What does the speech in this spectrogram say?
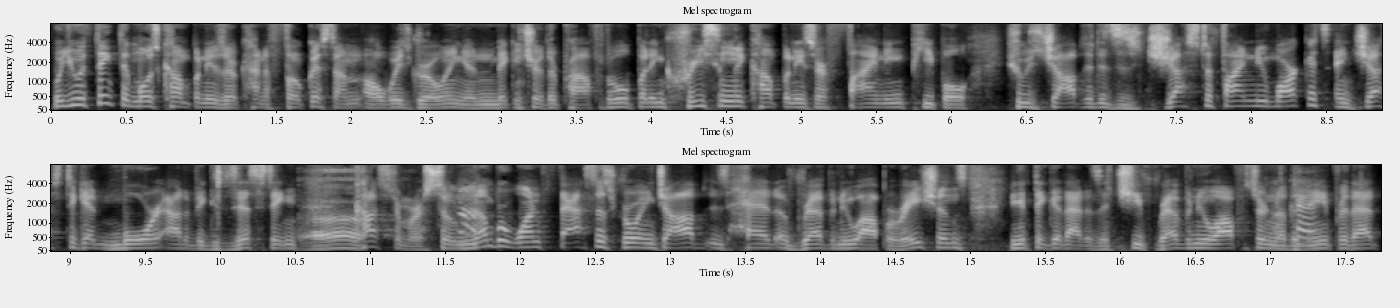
Well, you would think that most companies are kind of focused on always growing and making sure they're profitable, but increasingly companies are finding people whose jobs it is is just to find new markets and just to get more out of existing customers. So number one fastest growing job is head of revenue operations. You can think of that as a chief revenue officer, another Okay. name for that.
